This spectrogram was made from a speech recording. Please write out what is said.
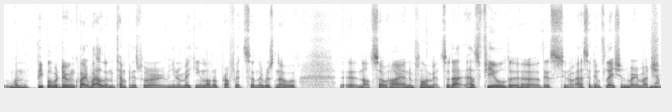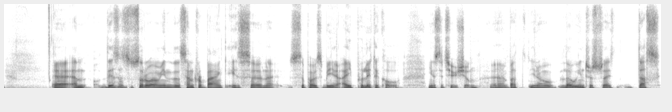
when people were doing quite well and companies were, you know, making a lot of profits and there was no uh, not so high unemployment. So that has fueled uh, this, you know, asset inflation very much. Yep. Uh, and this is sort of, I mean, the central bank is uh, supposed to be an apolitical institution, uh, but you know, low interest rates does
